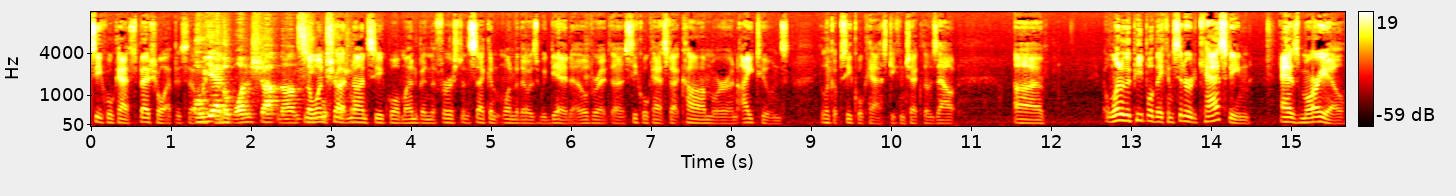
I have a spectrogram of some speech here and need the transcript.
sequel cast special episode. Oh yeah, the one shot non sequel. the one shot non sequel might have been the first or the second one of those we did uh, over at uh, sequelcast.com or on iTunes. You look up Sequelcast, you can check those out. Uh, one of the people they considered casting as Mario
